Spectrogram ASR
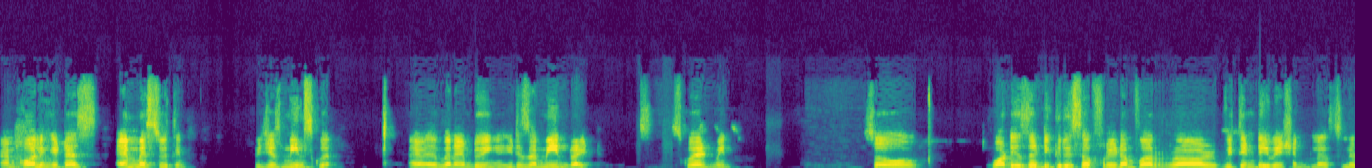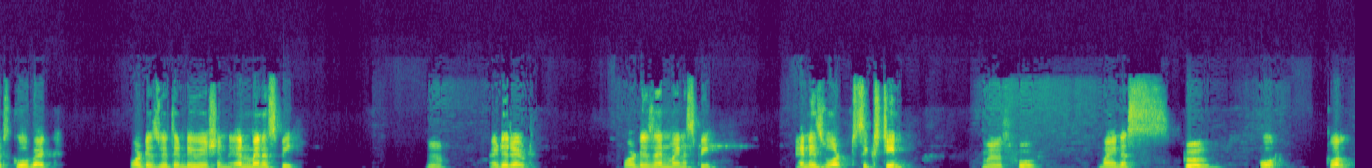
i am calling it as ms within which is mean square uh, when i'm doing it is a mean right? Squared mean. So what is the degrees of freedom for uh, within deviation? Let's let's go back. What is within deviation? N minus p? Yeah. i derived. What is n minus p? N is what? 16 Minus 4. minus 12. 4 12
